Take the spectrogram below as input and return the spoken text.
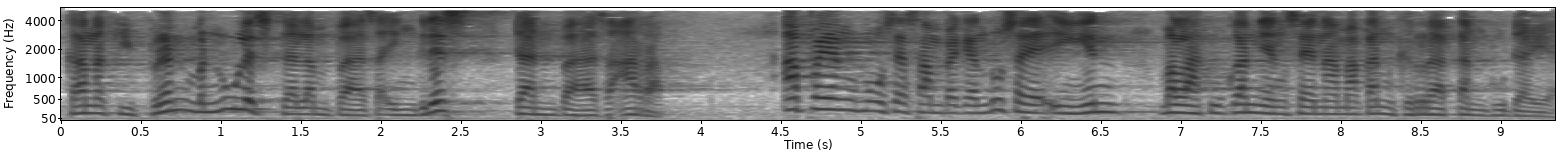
Karena Gibran menulis dalam bahasa Inggris dan bahasa Arab. Apa yang mau saya sampaikan itu saya ingin melakukan yang saya namakan gerakan budaya.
